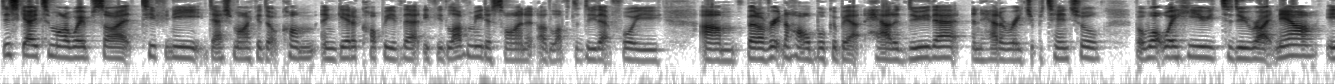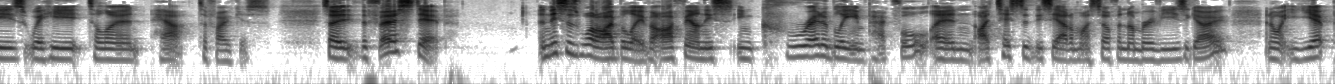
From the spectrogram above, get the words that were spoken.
Just go to my website, tiffany-micah.com, and get a copy of that. If you'd love me to sign it, I'd love to do that for you. Um, but I've written a whole book about how to do that and how to reach your potential. But what we're here to do right now is we're here to learn how to focus. So the first step and this is what I believe. I found this incredibly impactful, and I tested this out on myself a number of years ago. And I went, yep,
